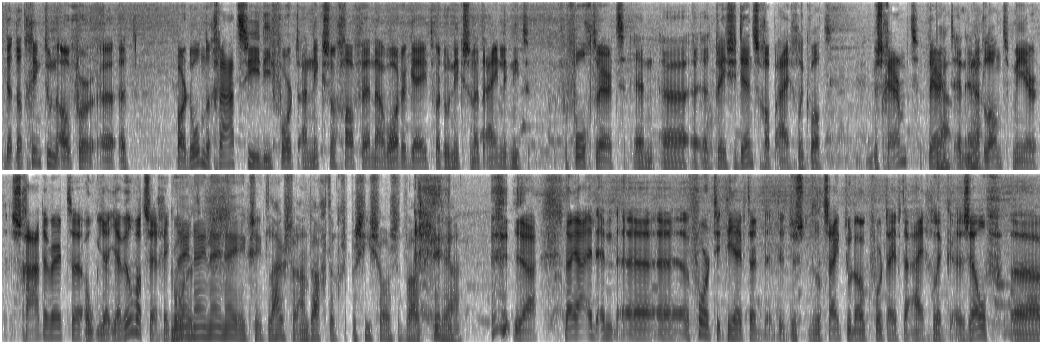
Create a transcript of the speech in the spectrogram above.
dat, dat ging toen over uh, het pardon, de gratie die Ford aan Nixon gaf hè, na Watergate, waardoor Nixon uiteindelijk niet vervolgd werd en uh, het presidentschap eigenlijk wat beschermd werd ja, en, en ja. het land meer schade werd. Uh, oh, jij, jij, wil wat zeggen? Ik hoor nee, het. nee, nee, nee. Ik, ik luister aandachtig, precies zoals het was. ja. Ja, nou ja, en, en uh, Ford die heeft er, dus dat zei ik toen ook, Ford heeft er eigenlijk zelf uh,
